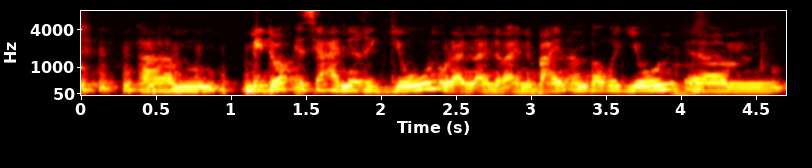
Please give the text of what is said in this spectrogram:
ähm, Medoc ist ja eine Region oder eine, eine Weinanbauregion, ähm,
